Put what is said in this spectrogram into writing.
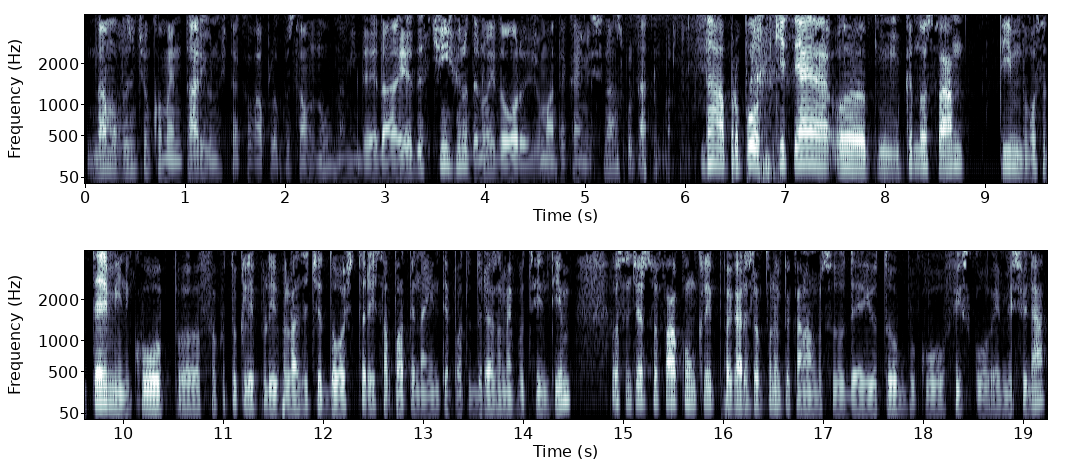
N-am văzut niciun comentariu, nu știu dacă v-a plăcut sau nu, n-am idee, dar e de 5 minute, nu e de o oră jumate ca emisiune, ascultați-l. poate. Da, apropo, chestia aia, uh, când o să am timp, o să termin cu uh, făcutul clipului la 10.23 sau poate înainte, poate durează mai puțin timp, o să încerc să fac un clip pe care să-l punem pe canalul nostru de YouTube cu fix cu emisiunea,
